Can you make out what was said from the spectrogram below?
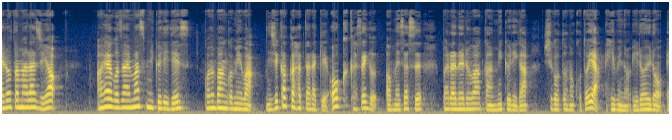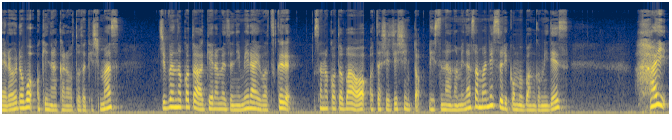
エロ玉ラジオ。おはようございます。みくりです。この番組は短く働き多く稼ぐを目指すパラレルワーカーみくりが仕事のことや日々のいろいろエロいろを沖縄からお届けします。自分のことを諦めずに未来を作る。その言葉を私自身とリスナーの皆様にすり込む番組です。はい。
